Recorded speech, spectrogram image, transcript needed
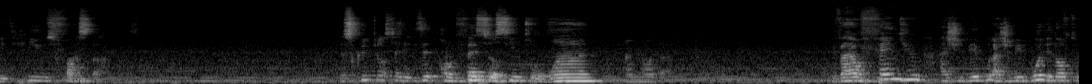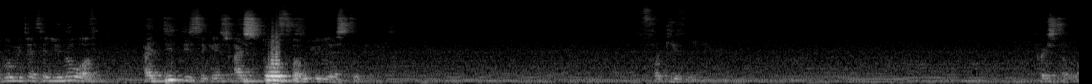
It heals faster. The scripture said it said, confess your sin to one another. If I offend you, I should be able, I should be bold enough to go meet you and say, you know what? I did this against you. I stole from you yesterday. Forgive me. Praise the Lord.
